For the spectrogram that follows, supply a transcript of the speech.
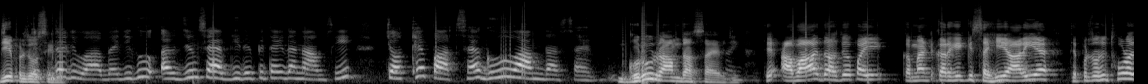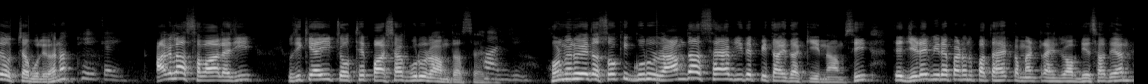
ਜੀ ਪ੍ਰਜੋਤ ਸਿੰਘ। ਦਾ ਜਵਾਬ ਹੈ ਜੀ ਗੁਰੂ ਅਰਜਨ ਸਾਹਿਬ ਜੀ ਦੇ ਪਿਤਾ ਜੀ ਦਾ ਨਾਮ ਸੀ ਚੌਥੇ ਪਾਤਸ਼ਾਹ ਗੁਰੂ ਰਾਮਦਾਸ ਸਾਹਿਬ ਜੀ। ਗੁਰੂ ਰਾਮਦਾਸ ਸਾਹਿਬ ਜੀ। ਤੇ ਆਵਾਜ਼ ਦੱਸ ਦਿਓ ਭਾਈ ਕਮੈਂਟ ਕਰਕੇ ਕਿ ਸਹੀ ਆ ਰਹੀ ਹੈ। ਤੇ ਪ੍ਰਜੋਤ ਸਿੰਘ ਥੋੜਾ ਜਿਹਾ ਉੱਚਾ ਬੋਲਿਓ ਹੈ ਨਾ? ਠੀਕ ਹੈ ਜੀ। ਅਗਲਾ ਸਵਾਲ ਹੈ ਜੀ ਤੁਸੀਂ ਕਿਹਾ ਜੀ ਚੌਥੇ ਪਾਤਸ਼ਾਹ ਗੁਰੂ ਰਾਮਦਾਸ ਸਾਹਿਬ। ਹਾਂਜੀ। ਹੁਣ ਮੈਨੂੰ ਇਹ ਦੱਸੋ ਕਿ ਗੁਰੂ ਰਾਮਦਾਸ ਸਾਹਿਬ ਜੀ ਦੇ ਪਿਤਾ ਜੀ ਦਾ ਕੀ ਨਾਮ ਸੀ? ਤੇ ਜਿਹੜੇ ਵੀਰ ਭੈਣਾਂ ਨੂੰ ਪਤਾ ਹੈ ਕਮੈਂਟ ਰਾਹੀਂ ਜਵਾਬ ਦੇ ਸਕਦੇ ਹਨ।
